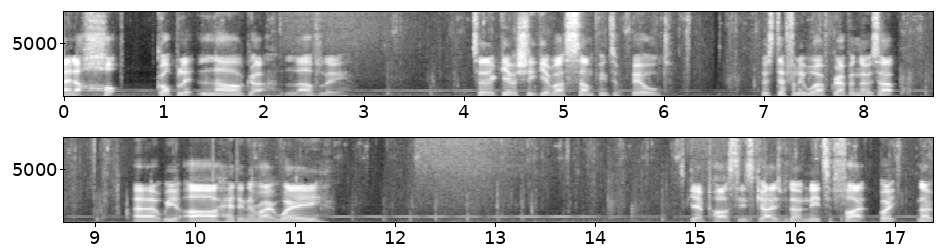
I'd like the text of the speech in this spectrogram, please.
and a hop goblet lager. Lovely. So they give, actually give us something to build. So it's definitely worth grabbing those up. Uh, we are heading the right way. Let's get past these guys. We don't need to fight. Wait, no.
